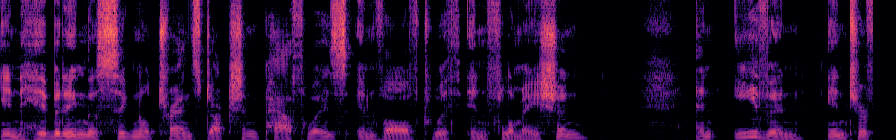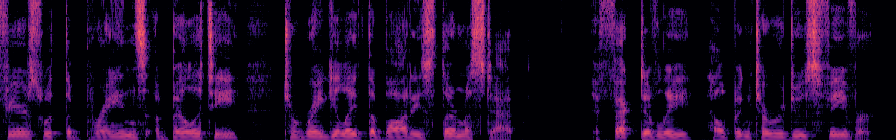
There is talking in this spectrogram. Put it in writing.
inhibiting the signal transduction pathways involved with inflammation, and even interferes with the brain's ability to regulate the body's thermostat, effectively helping to reduce fever.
